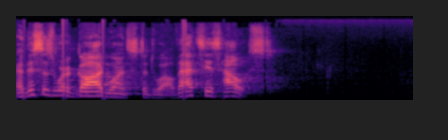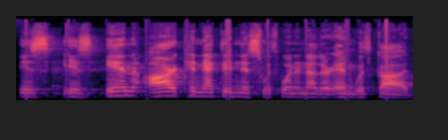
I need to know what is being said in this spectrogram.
And this is where God wants to dwell. That's his house. Is, is in our connectedness with one another and with God.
